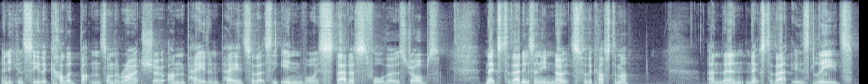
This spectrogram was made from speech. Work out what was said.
And you can see the colored buttons on the right show unpaid and paid. So that's the invoice status for those jobs. Next to that is any notes for the customer. And then next to that is leads.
